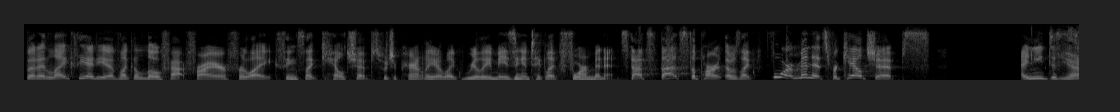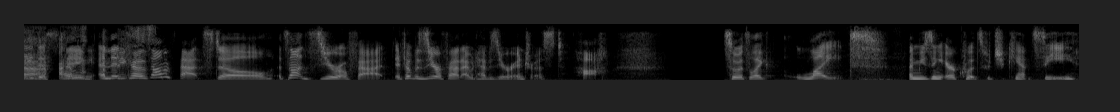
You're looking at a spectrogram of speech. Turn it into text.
but I like the idea of like a low-fat fryer for like things like kale chips, which apparently are like really amazing and take like four minutes. That's that's the part that was like four minutes for kale chips. I need to Yeah, see this I'm- thing. and it's some fat still. It's not zero fat. If it was zero fat, I would have zero interest. Ha. So it's like light. I'm using air quotes, which you can't see.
